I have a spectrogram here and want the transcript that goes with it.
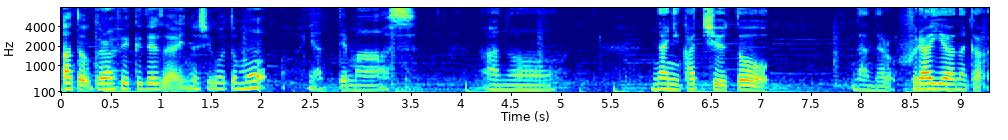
あとグラフィックデザインの仕事もやってます。あの何かっちゅうとなんだろうフライヤーなんか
